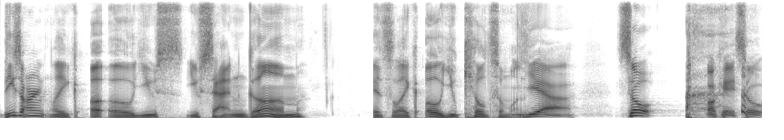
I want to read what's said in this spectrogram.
these aren't like, uh oh, you you sat in gum. It's like, oh, you killed someone. Yeah. So okay, so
